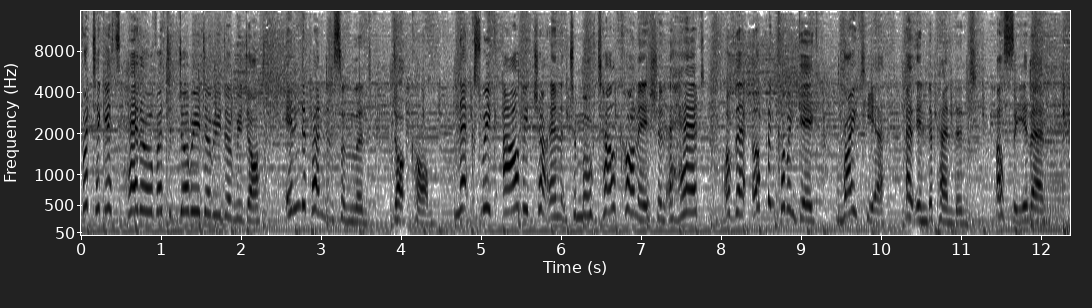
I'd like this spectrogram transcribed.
For tickets, head over to www.independentsunderland.com. Next week, I'll be chatting to Motel Carnation ahead of their up and coming gig right here at Independent. I'll see you then.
